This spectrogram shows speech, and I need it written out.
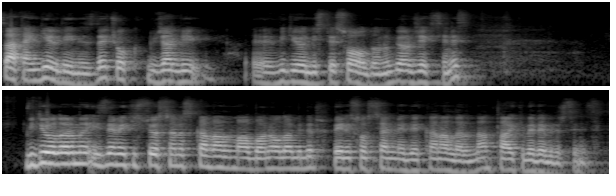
Zaten girdiğinizde çok güzel bir e, video listesi olduğunu göreceksiniz. Videolarımı izlemek istiyorsanız kanalıma abone olabilir. Beni sosyal medya kanallarından takip edebilirsiniz.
